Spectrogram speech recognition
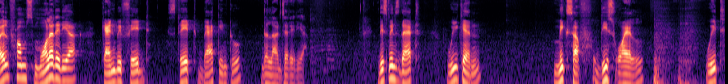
oil from smaller area can be fed straight back into the larger area. This means that we can mix up this oil with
